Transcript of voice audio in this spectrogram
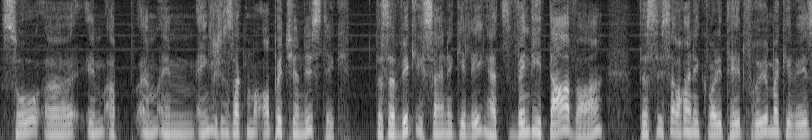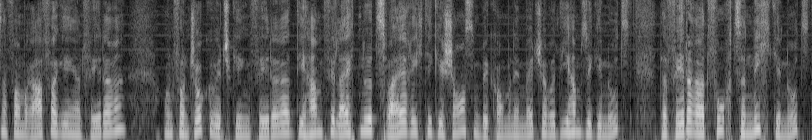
so äh, im, im, im, Englischen sagt man opportunistic, dass er wirklich seine Gelegenheit, wenn die da war, das ist auch eine Qualität früher mal gewesen vom Rafa gegen Federer und von Djokovic gegen Federer. Die haben vielleicht nur zwei richtige Chancen bekommen im Match, aber die haben sie genutzt. Der Federer hat 15 nicht genutzt.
